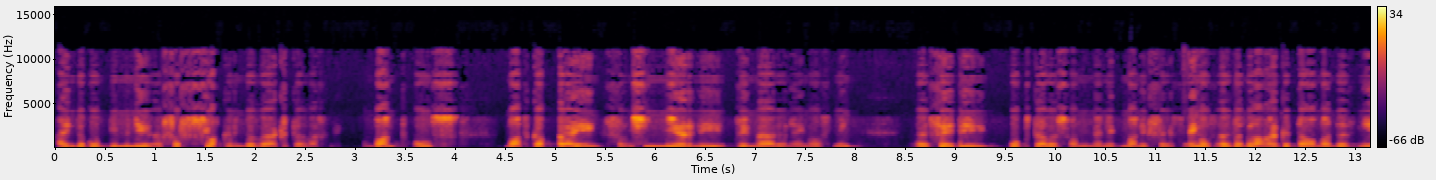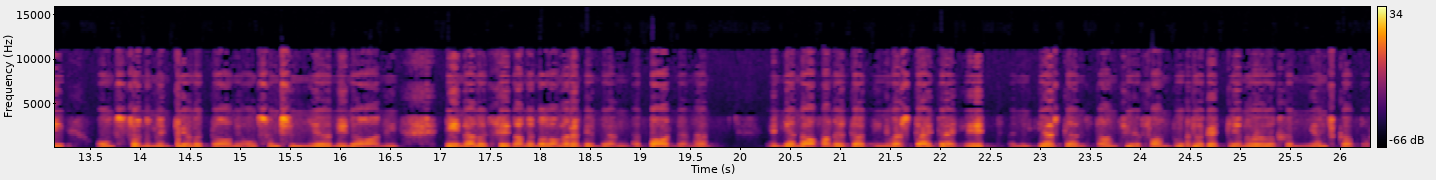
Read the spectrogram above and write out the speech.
eintlik op die manier 'n vervlakking bewerkstellig nie. Want ons maatskappy funksioneer nie primêr in Engels nie uh, sê die opstellers van die manifest. Engels is 'n belangrike taal, maar dis nie ons fundamentele taal nie. Ons funksioneer nie daarin nie. En hulle sê dan 'n belangrike ding, 'n paar dinge. En een daarvan is dat universiteite het in die eerste instansie 'n verantwoordelikheid teenoor hulle gemeenskappe.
